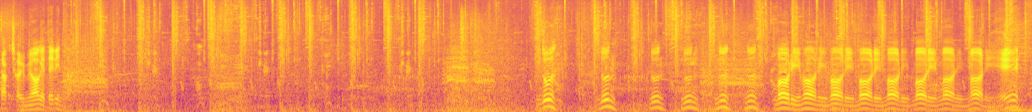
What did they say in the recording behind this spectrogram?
딱 절묘하게 때린다. 눈, 눈, 눈, 눈, 눈, 눈, 머리, 머리, 머리, 머리, 머리, 머리, 머리, 머리.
